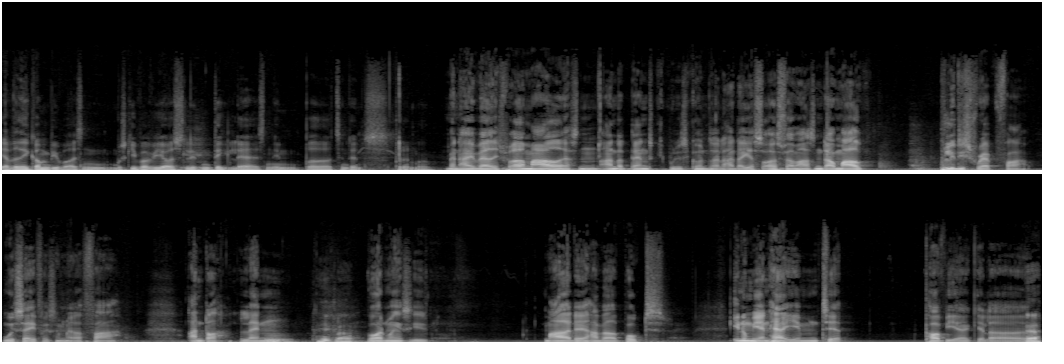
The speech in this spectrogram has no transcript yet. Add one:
jeg ved ikke, om vi var sådan, måske var vi også lidt en del af sådan en bredere tendens på den måde. Men har I været inspireret meget af sådan andre danske politiske kunstnere, eller har der også været meget sådan, der er meget politisk rap fra USA for eksempel, eller fra andre lande, Mm. Helt klart. hvor man kan sige, meget af det har været brugt endnu mere end herhjemme til at påvirke, eller Ja,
